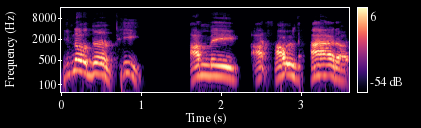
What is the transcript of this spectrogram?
You know, during peak, I made I, I was I had a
